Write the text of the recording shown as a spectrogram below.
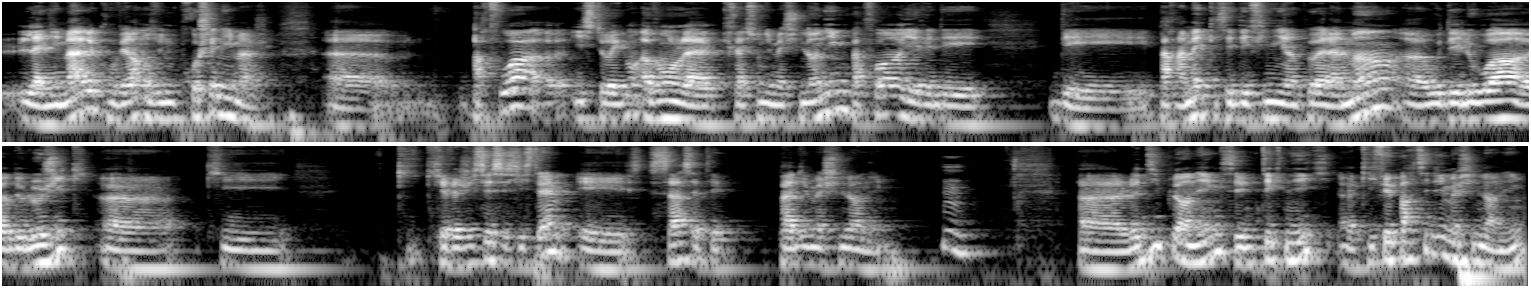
l'animal qu'on verra dans une prochaine image. Parfois, historiquement, avant la création du machine learning, parfois il y avait des, des paramètres qui étaient définis un peu à la main euh, ou des lois de logique euh, qui, qui, qui régissaient ces systèmes et ça, c'était pas du machine learning. Hmm. Euh, le deep learning, c'est une technique euh, qui fait partie du machine learning.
